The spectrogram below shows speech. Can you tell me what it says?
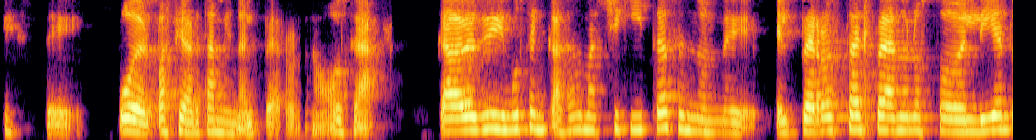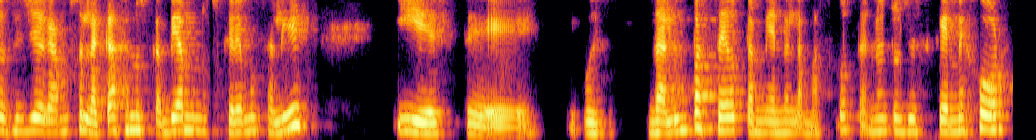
este, poder pasear también al perro, ¿no? O sea, cada vez vivimos en casas más chiquitas en donde el perro está esperándonos todo el día, entonces llegamos a la casa, nos cambiamos, nos queremos salir y este, pues darle un paseo también a la mascota, ¿no? Entonces, qué mejor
